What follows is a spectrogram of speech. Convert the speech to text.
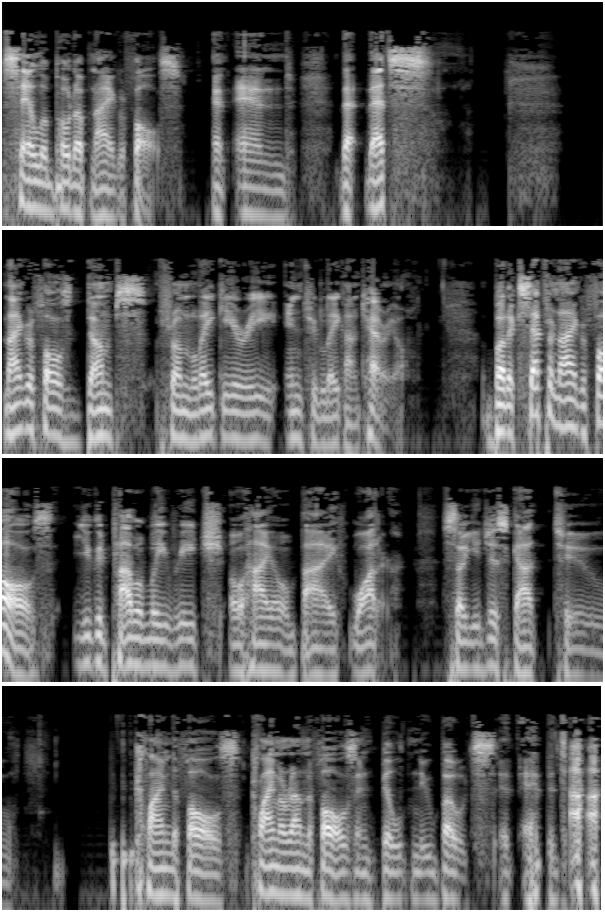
sail a boat up Niagara Falls. And, and that, that's, Niagara Falls dumps from Lake Erie into Lake Ontario. But except for Niagara Falls, you could probably reach Ohio by water. So you just got to climb the falls, climb around the falls and build new boats at, at, the top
